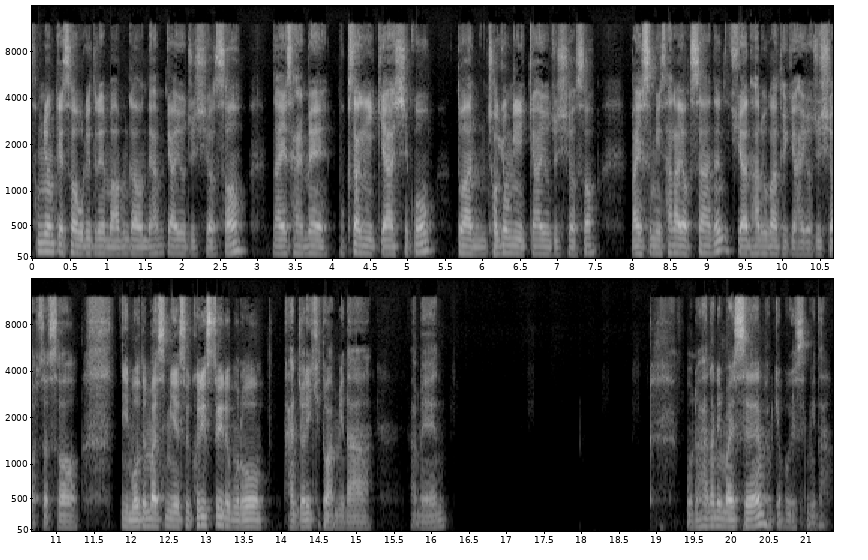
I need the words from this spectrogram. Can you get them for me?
성령께서 우리들의 마음 가운데 함께하여 주시어서 나의 삶에 묵상이 있게 하시고 또한 적용이 있게 하여 주시어서 말씀이 살아 역사하는 귀한 하루가 되게 하여 주시옵소서. 이 모든 말씀 예수 그리스도 이름으로 간절히 기도합니다. 아멘. 오늘 하나님 말씀 함께 보겠습니다.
